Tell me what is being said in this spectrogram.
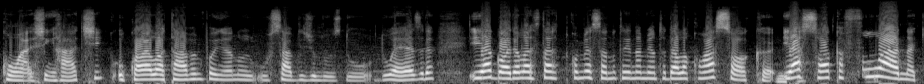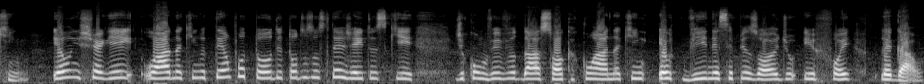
com a Shinhachi, o qual ela estava empunhando o sabre de luz do, do Ezra, e agora ela está começando o treinamento dela com a. Uhum. E a Soka full Anakin. Eu enxerguei o Anakin o tempo todo e todos os trejeitos que de convívio da Soka com a Anakin eu vi nesse episódio e foi legal.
